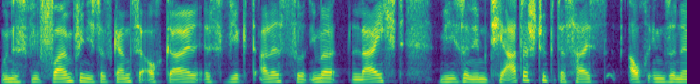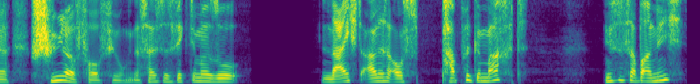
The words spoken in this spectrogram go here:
Und es, vor allem finde ich das Ganze auch geil. Es wirkt alles so immer leicht wie so in einem Theaterstück. Das heißt, auch in so einer Schülervorführung. Das heißt, es wirkt immer so leicht alles aus Pappe gemacht. Ist es aber nicht.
